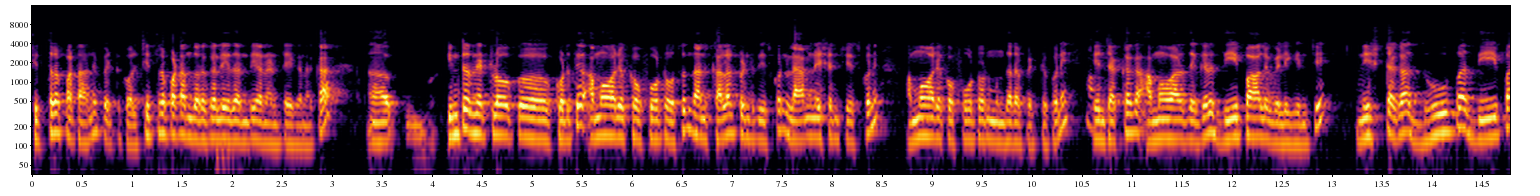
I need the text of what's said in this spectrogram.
చిత్రపటాన్ని పెట్టుకోవాలి. చిత్రపటం దొరకలేదండి అని అంటే కనుక ఇంటర్నెట్లో కొడితే అమ్మవారి యొక్క ఫోటో వస్తుంది. దాని కలర్ ప్రింట్ తీసుకొని లామినేషన్ చేసుకొని అమ్మవారి యొక్క ఫోటోను ముందర పెట్టుకొని నేను చక్కగా అమ్మవారి దగ్గర దీపాలు వెలిగించి నిష్టగా ధూప దీప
